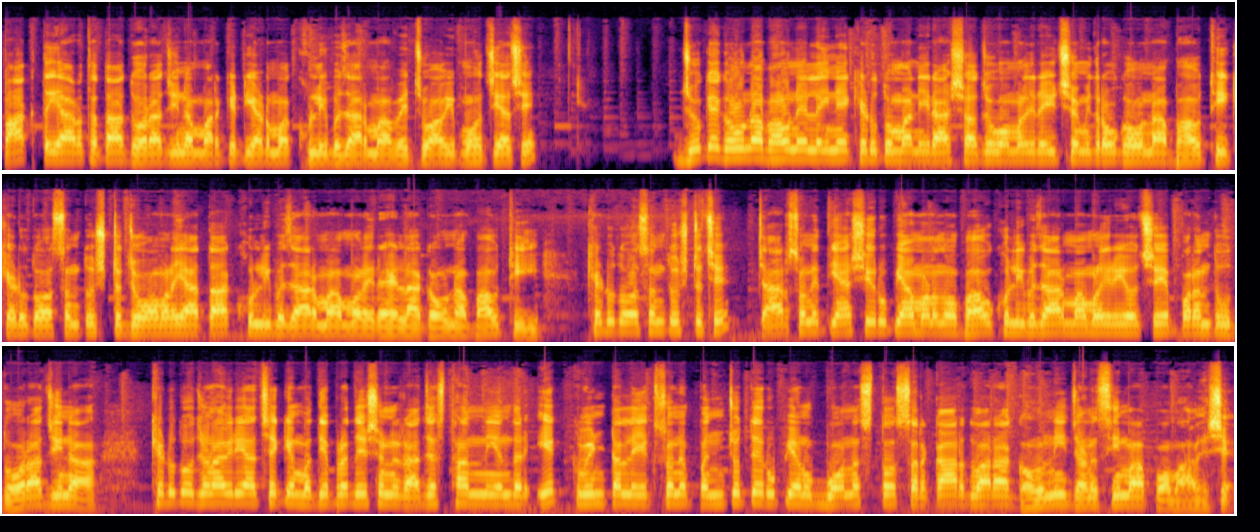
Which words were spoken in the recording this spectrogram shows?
પાક તૈયાર થતાં ધોરાજીના માર્કેટ યાર્ડમાં ખુલ્લી બજારમાં વેચવા આવી પહોંચ્યા છે. જો કે ઘઉંના ભાવને લઈને ખેડૂતોમાં નિરાશા જોવા મળી રહી છે. મિત્રો, ઘઉંના ભાવથી ખેડૂતો અસંતુષ્ટ જોવા મળ્યા હતા. ખુલ્લી બજારમાં મળી રહેલા ઘઉંના ભાવથી ખેડૂતો અસંતુષ્ટ છે. ચારસો ને ત્યાંશી રૂપિયા મણનો ભાવ ખુલ્લી બજારમાં મળી રહ્યો છે, પરંતુ ધોરાજીના ખેડૂતો જણાવી રહ્યા છે કે મધ્યપ્રદેશ અને રાજસ્થાનની અંદર એક ક્વિન્ટલે એકસો ને પંચોતેર રૂપિયાનું બોનસ તો સરકાર દ્વારા ઘઉંની જણસીમાં આપવામાં આવે છે.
